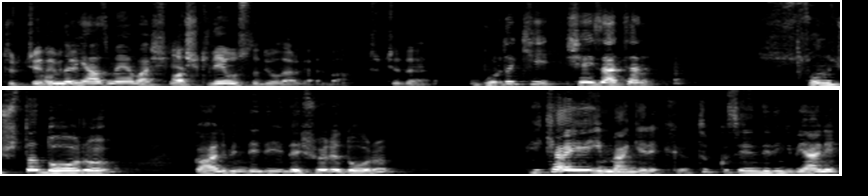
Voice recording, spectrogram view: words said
Türkçe'de onları yazmaya başlıyor. Aşkileos da diyorlar galiba Türkçe'de. Buradaki şey zaten sonuçta doğru. Galib'in dediği de şöyle doğru. Hikayeye inmen gerekiyor. Tıpkı senin dediğin gibi yani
